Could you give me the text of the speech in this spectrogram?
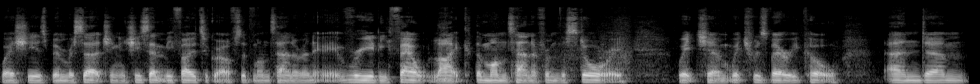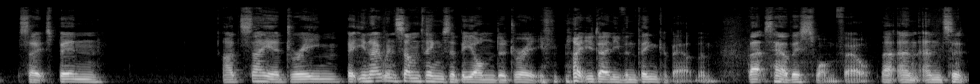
where she has been researching, and she sent me photographs of Montana, and it, really felt like the Montana from the story, which um, which was very cool. And um, so it's been I'd say a dream, but you know when some things are beyond a dream, like you don't even think about them. That's how this one felt. That, and and to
